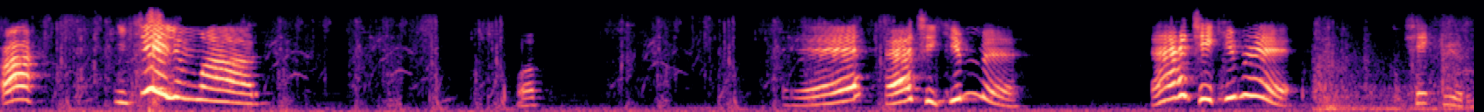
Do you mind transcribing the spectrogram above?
Ah! İki elim var. Hop. Ee, he çekeyim mi? He çekeyim mi? Çekmiyorum.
